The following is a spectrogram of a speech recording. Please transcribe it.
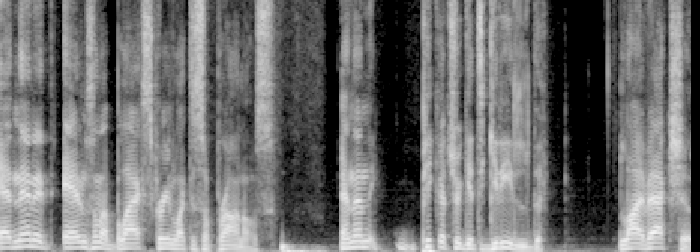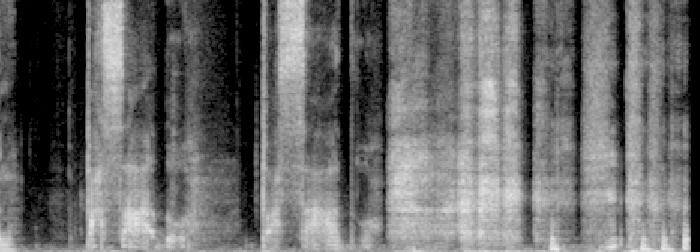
And then it ends on a black screen like The Sopranos. And then Pikachu gets grilled. Live action. Passado. Passado.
